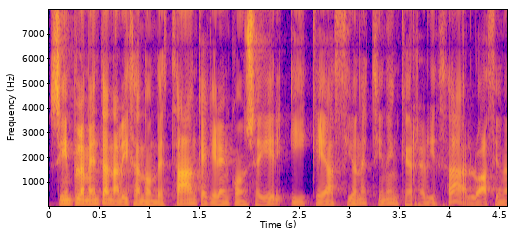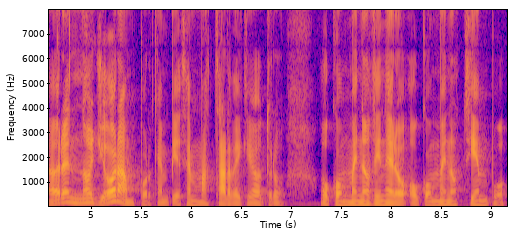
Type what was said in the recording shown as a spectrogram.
simplemente analizan dónde están, qué quieren conseguir y qué acciones tienen que realizar. Los accionadores no lloran porque empiecen más tarde que otros, o con menos dinero, o con menos tiempo,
